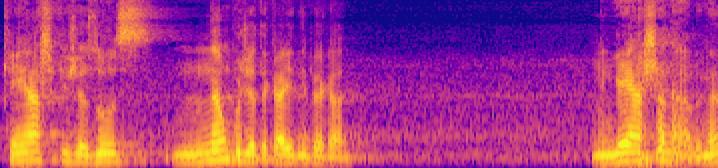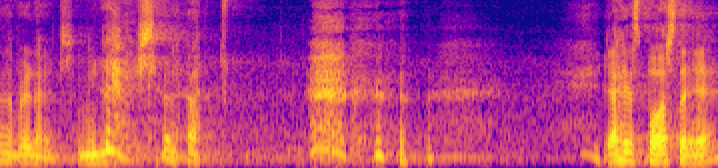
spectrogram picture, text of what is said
Quem acha que Jesus não podia ter caído em pecado? Ninguém acha nada, né? Na verdade, ninguém acha nada. e a resposta é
